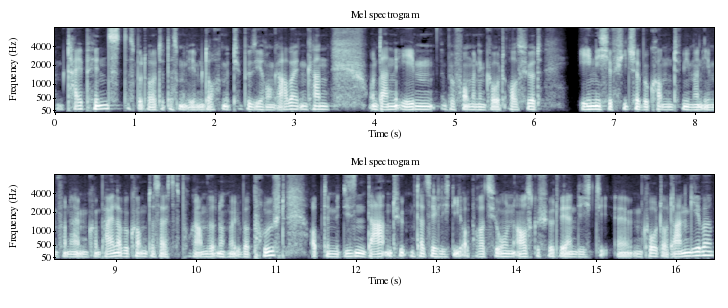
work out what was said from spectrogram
ähm, Type Hints. Das bedeutet, dass man eben doch mit Typisierung arbeiten kann und dann eben, bevor man den Code ausführt, ähnliche Feature bekommt, wie man eben von einem Compiler bekommt. Das heißt, das Programm wird nochmal überprüft, ob denn mit diesen Datentypen tatsächlich die Operationen ausgeführt werden, die ich die, äh, im Code dort angebe.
